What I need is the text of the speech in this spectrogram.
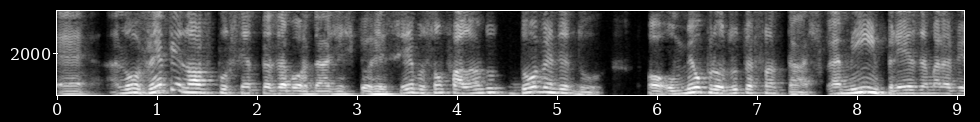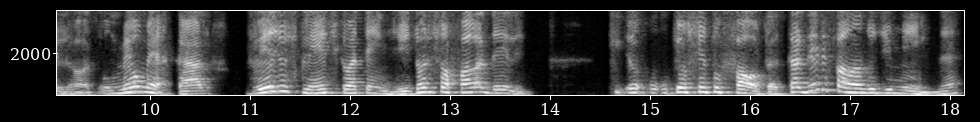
é, 99% das abordagens que eu recebo são falando do vendedor. Ó, o meu produto é fantástico, a minha empresa é maravilhosa, o meu mercado, veja os clientes que eu atendi. Então ele só fala dele. o que eu sinto falta, cadê ele falando de mim, né?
